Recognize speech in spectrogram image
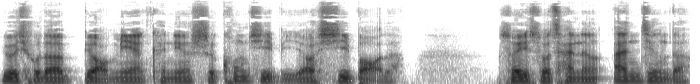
月球的表面肯定是空气比较稀薄的，所以说才能安静的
